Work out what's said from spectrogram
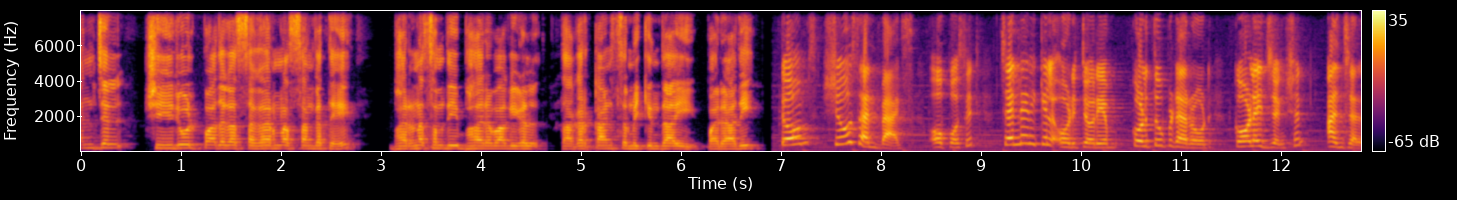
അഞ്ചൽ ക്ഷീരോത്പാദക സഹകരണ സംഘത്തെ ഭരണസമിതി ഭാരവാഹികൾ തകർക്കാൻ ശ്രമിക്കുന്നതായി പരാതി. Toms shoes and bags opposite Chellarikkal auditorium Kulathupuzha road college junction Anchal.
